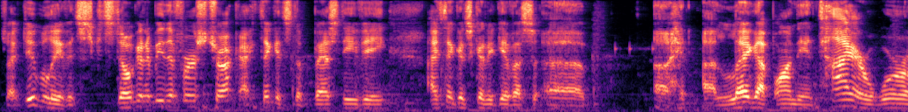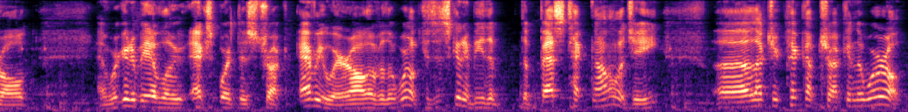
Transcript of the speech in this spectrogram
So I do believe it's still going to be the first truck. I think it's the best EV. I think it's going to give us a, a, a leg up on the entire world. And we're going to be able to export this truck everywhere, all over the world, because it's going to be the, the best technology uh, electric pickup truck in the world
